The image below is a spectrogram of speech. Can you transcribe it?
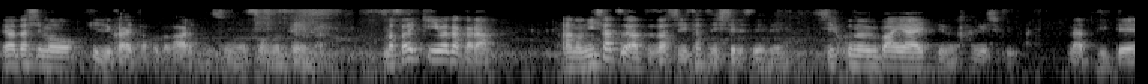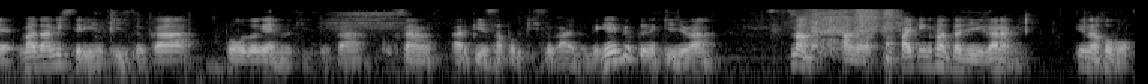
で、私も記事書いたことがあるんです、その、そのテーマ。まあ、最近はだから、あの、2冊あった雑誌1冊にしてるせいで、私服の奪い合いっていうのが激しくなっていて、マダーミステリーの記事とか、ボードゲームの記事とか、国産 RPG サポート記事とかあるので、ゲームブックの記事は、まあ、あの、ファイティングファンタジー絡みっていうのはほぼ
